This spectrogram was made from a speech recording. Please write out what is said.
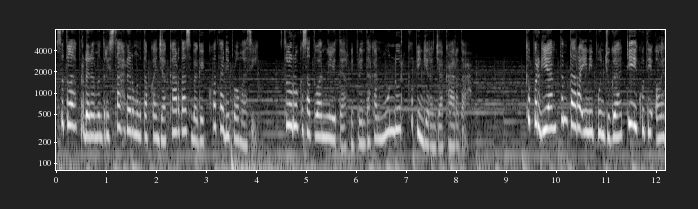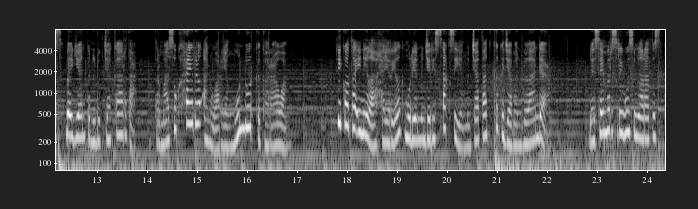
Setelah Perdana Menteri Sahrir menetapkan Jakarta sebagai kota diplomasi, seluruh kesatuan militer diperintahkan mundur ke pinggiran Jakarta. Kepergian tentara ini pun juga diikuti oleh sebagian penduduk Jakarta, termasuk Hairil Anwar yang mundur ke Karawang. Di kota inilah Hairil kemudian menjadi saksi yang mencatat kekejaman Belanda. Desember 1947,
